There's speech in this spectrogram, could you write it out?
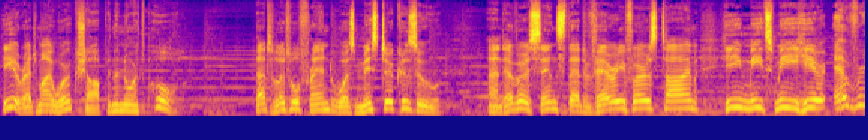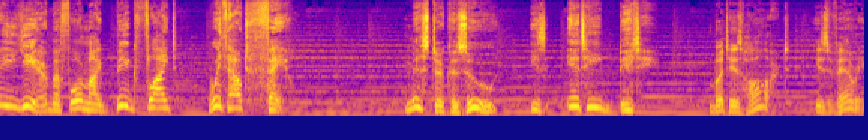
here at my workshop in the North Pole. That little friend was Mr. Kazoo, and ever since that very first time, he meets me here every year before my big flight without fail. Mr. Kazoo is itty bitty, but his heart is very,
